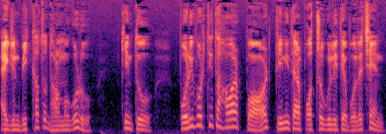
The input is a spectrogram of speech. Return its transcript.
একজন বিখ্যাত ধর্মগুরু। কিন্তু পরিবর্তিত হওয়ার পর তিনি তার পত্রগুলিতে বলেছেন,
